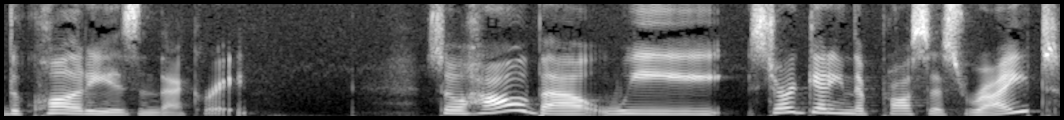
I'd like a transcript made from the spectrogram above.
the quality isn't that great. So, how about we start getting the process right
